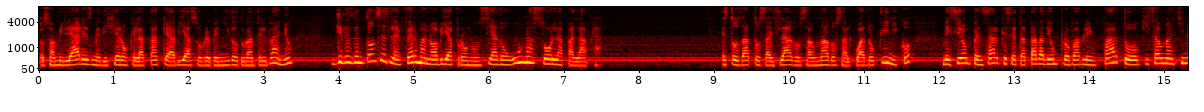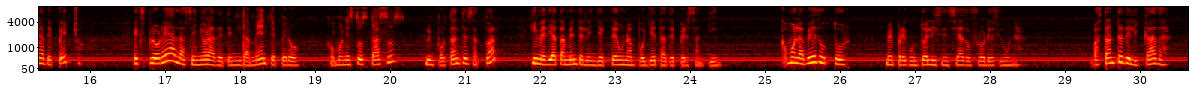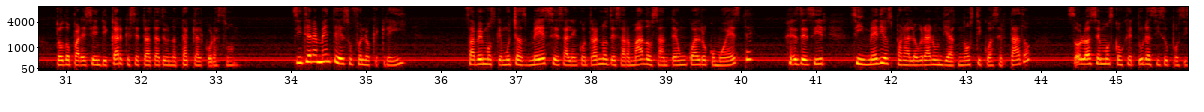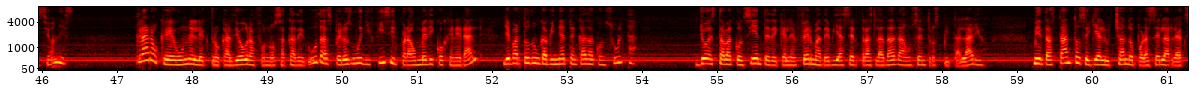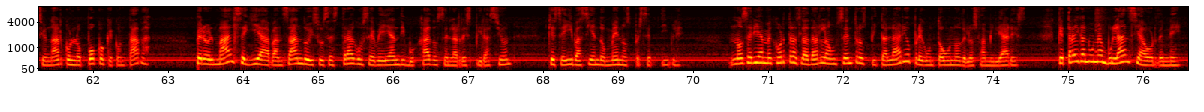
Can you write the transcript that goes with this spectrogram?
Los familiares me dijeron que el ataque había sobrevenido durante el baño y que desde entonces la enferma no había pronunciado una sola palabra. Estos datos aislados aunados al cuadro clínico me hicieron pensar que se trataba de un probable infarto o quizá una angina de pecho. Exploré a la señora detenidamente, pero, como en estos casos, lo importante es actuar. Inmediatamente le inyecté una ampolleta de persantín. ¿Cómo la ve, doctor? me preguntó el licenciado Flores Luna. Bastante delicada. Todo parece indicar que se trata de un ataque al corazón. Sinceramente, eso fue lo que creí. Sabemos que muchas veces al encontrarnos desarmados ante un cuadro como este, es decir, sin medios para lograr un diagnóstico acertado, solo hacemos conjeturas y suposiciones. Claro que un electrocardiógrafo nos saca de dudas, pero es muy difícil para un médico general llevar todo un gabinete en cada consulta. Yo estaba consciente de que la enferma debía ser trasladada a un centro hospitalario. Mientras tanto seguía luchando por hacerla reaccionar con lo poco que contaba pero el mal seguía avanzando y sus estragos se veían dibujados en la respiración, que se iba haciendo menos perceptible. ¿No sería mejor trasladarla a un centro hospitalario? preguntó uno de los familiares. Que traigan una ambulancia, ordené.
